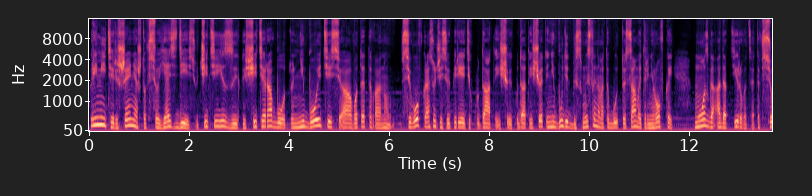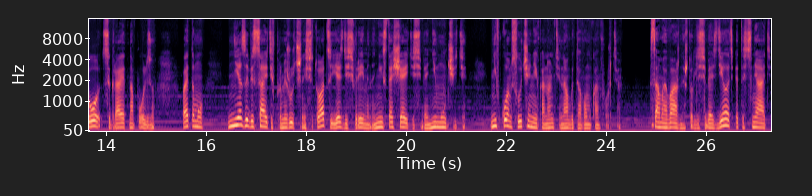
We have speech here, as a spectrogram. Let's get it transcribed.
Примите решение, что все, я здесь, учите язык, ищите работу, не бойтесь а, вот этого, ну, всего. В крайнем случае, если вы переедете куда-то еще и куда-то еще, это не будет бессмысленным, это будет той самой тренировкой мозга адаптироваться. Это все сыграет на пользу. Поэтому не зависайте в промежуточной ситуации, я здесь временно, не истощайте себя, не мучайте. Ни в коем случае не экономьте на бытовом комфорте. Самое важное, что для себя сделать, это снять,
